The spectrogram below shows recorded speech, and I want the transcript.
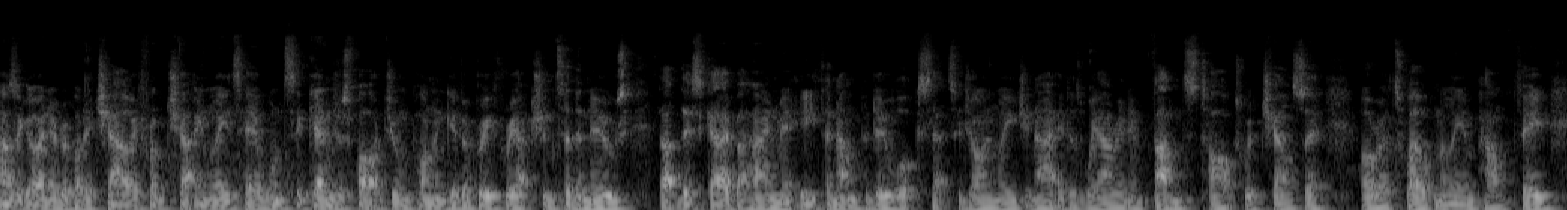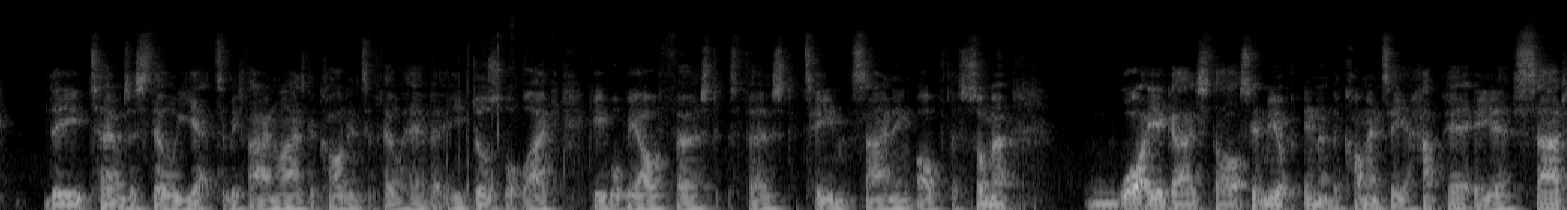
How's it going everybody? Charlie from Chatting Leeds here once again. Just thought I'd jump on and give a brief reaction to the news that this guy behind me, Ethan Ampadu, looks set to join Leeds United as we are in advanced talks with Chelsea over a £12 million fee. The terms are still yet to be finalised according to Phil here, but he does look like he will be our first first team signing of the summer what are your guys' thoughts? Hit me up in the comments. Are you happy? Are you sad?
